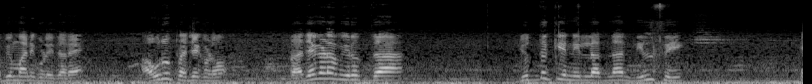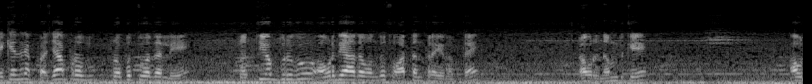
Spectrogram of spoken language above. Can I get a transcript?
ಅಭಿಮಾನಿಗಳಿದ್ದಾರೆ. ಅವರು ಪ್ರಜೆಗಳು. ಪ್ರಜೆಗಳ ವಿರುದ್ಧ ಯುದ್ಧಕ್ಕೆ ನಿಲ್ಲದನ್ನ ನಿಲ್ಲಿಸಿ ಏಕೆಂದ್ರೆ ಪ್ರಭುತ್ವದಲ್ಲಿ ಪ್ರತಿಯೊಬ್ಬರಿಗೂ ಅವ್ರದೇ ಆದ ಒಂದು ಸ್ವಾತಂತ್ರ್ಯ ಇರುತ್ತೆ. ಅವ್ರ ನಂಬಿಕೆ, ಅವ್ರ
